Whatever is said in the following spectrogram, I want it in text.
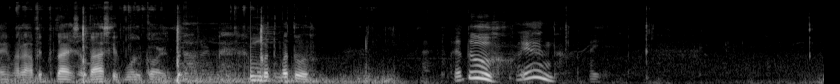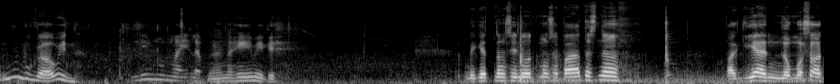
Ay, malapit na tayo sa basketball court. Ang bato ba to? Ito, ayan. Ay. Ano mo gawin? Hindi mo mailap. Nanahimik eh. Bigat ng sinuot mong sapatos na. Pag yan, lumusot.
